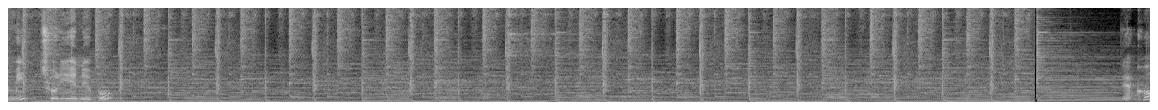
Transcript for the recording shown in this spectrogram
আমি ছড়িয়ে নেব। দেখো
